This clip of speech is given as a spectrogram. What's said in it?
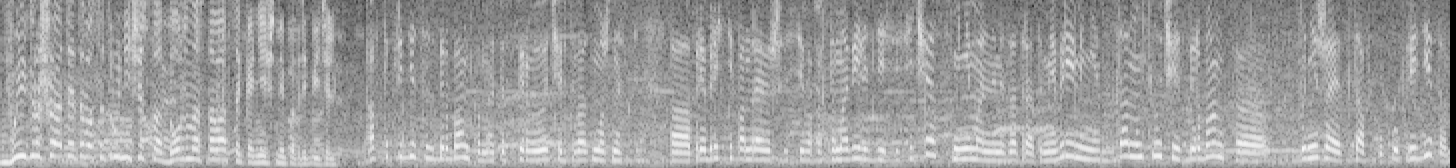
В выигрыше от этого сотрудничества должен оставаться конечный потребитель. Автокредит со Сбербанком – это в первую очередь возможность э, приобрести понравившийся автомобиль здесь и сейчас с минимальными затратами времени. В данном случае Сбербанк э, понижает ставку по кредитам,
